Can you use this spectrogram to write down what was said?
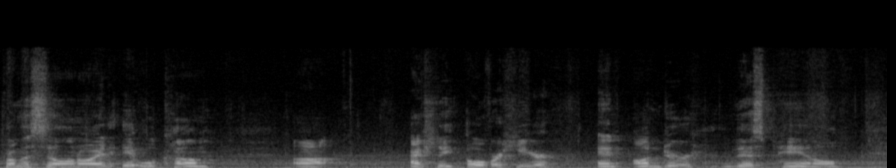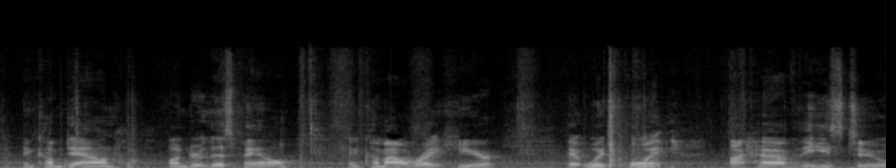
from the solenoid, it will come uh, actually over here and under this panel and come down under this panel and come out right here, at which point I have these two,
